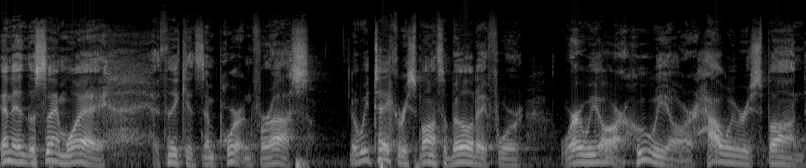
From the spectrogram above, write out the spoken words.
and in the same way, I think it's important for us that we take responsibility for where we are, who we are, how we respond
